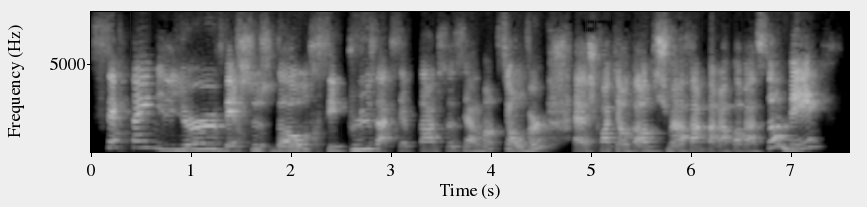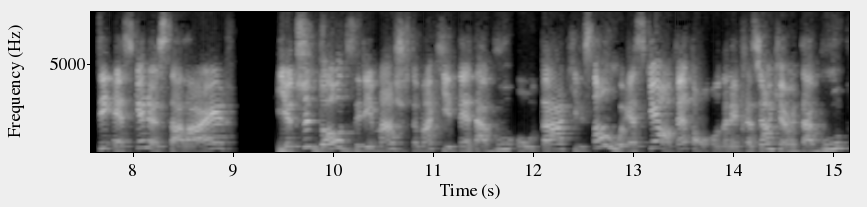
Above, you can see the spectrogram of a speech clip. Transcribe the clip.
certains milieux versus d'autres, c'est plus acceptable socialement, si on veut. Euh, je crois qu'il y a encore du chemin à faire par rapport à ça, mais tu sais, est-ce que le salaire y a-t-il d'autres éléments justement qui étaient tabous autant qu'ils sont? Ou est-ce qu'en fait on, on a l'impression qu'il y a un tabou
